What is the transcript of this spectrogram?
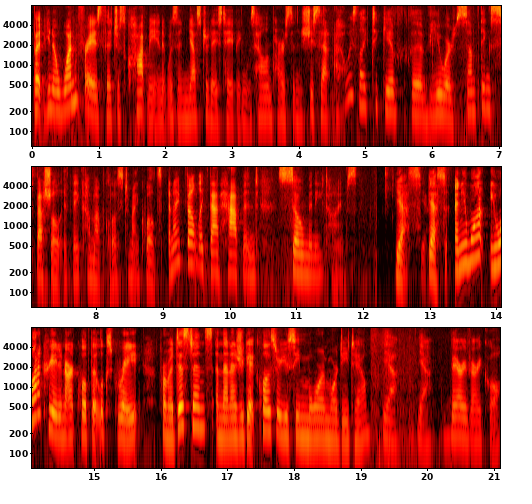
But you know, one phrase that just caught me, and it was in yesterday's taping, was Helen Parsons. She said, I always like to give the viewer something special if they come up close to my quilts. And I felt like that happened so many times. Yes, yes. And you want you want to create an art quilt that looks great from a distance, and then as you get closer, you see more and more detail. Yeah, yeah, very, very cool.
